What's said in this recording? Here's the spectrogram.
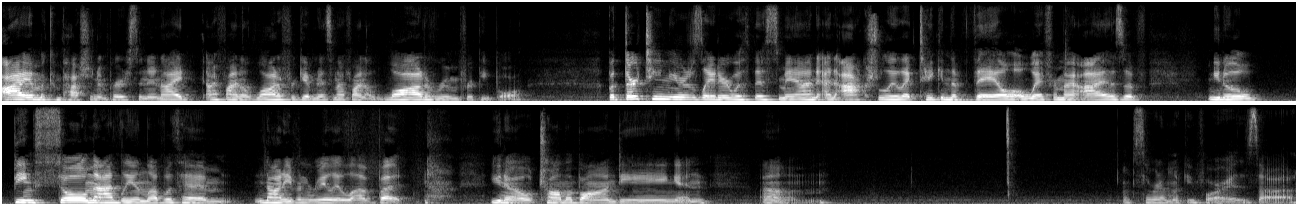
I am a compassionate person and I I find a lot of forgiveness and I find a lot of room for people. But 13 years later with this man and actually like taking the veil away from my eyes of you know being so madly in love with him, not even really love, but you know, trauma bonding and um what's the word I'm looking for is uh,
